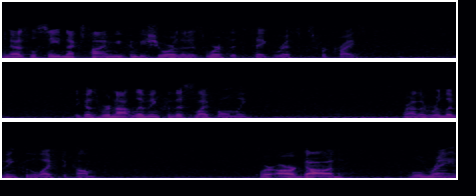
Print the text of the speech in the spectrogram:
And as we'll see next time, you can be sure that it's worth it to take risks for Christ. Because we're not living for this life only. Rather, we're living for the life to come, where our God will reign,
